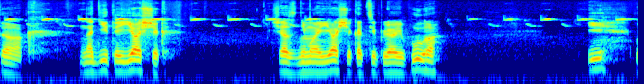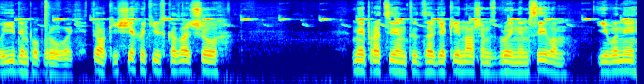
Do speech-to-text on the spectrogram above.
Так, надітий ящик. Зараз знімаю ящик, відціпляю плуга і поїдемо попробувати. Так, і ще хотів сказати, що ми працюємо тут завдяки нашим Збройним силам і вони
